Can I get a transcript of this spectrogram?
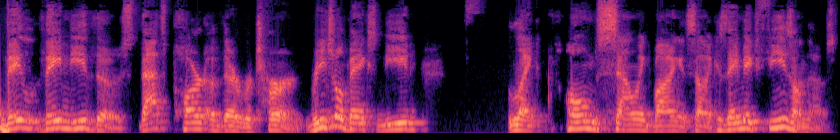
they they need those. That's part of their return. Regional banks need like homes selling, buying and selling because they make fees on those.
